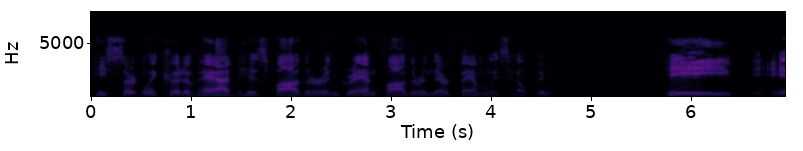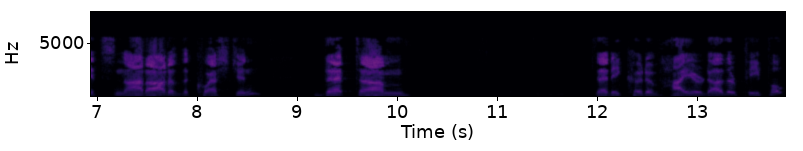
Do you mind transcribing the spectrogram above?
He certainly could have had his father and grandfather and their families help him. He, it's not out of the question that um, that he could have hired other people,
